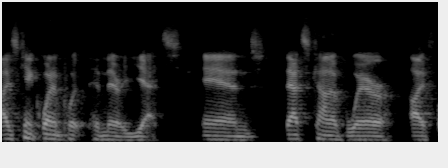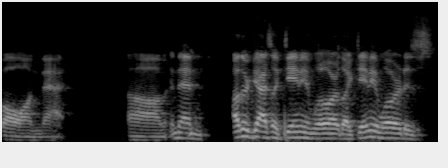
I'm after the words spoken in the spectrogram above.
I just can't quite put him there yet. And that's kind of where I fall on that. Um, and then other guys like Damian Lillard, like Damian Lillard is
